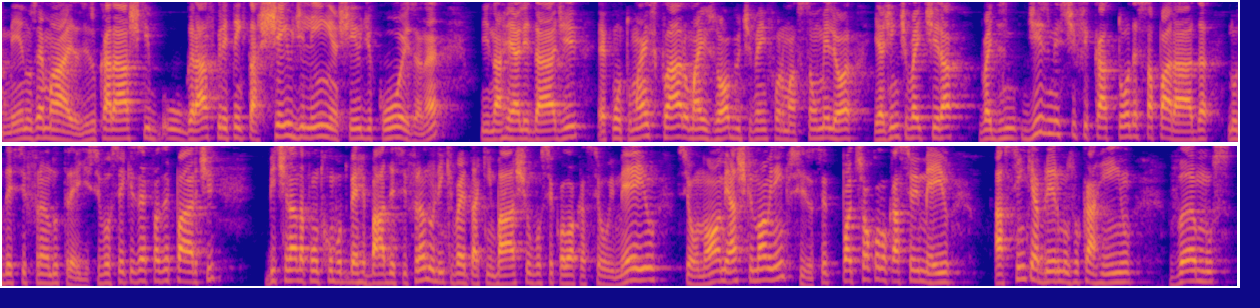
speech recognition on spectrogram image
menos é mais. Às vezes o cara acha que o gráfico ele tem que estar tá cheio de linha, cheio de coisa, né? E na realidade, é quanto mais claro, mais óbvio tiver informação, melhor. E a gente vai tirar, vai desmistificar toda essa parada no Decifrando Trade. Se você quiser fazer parte, bitnada.com.br barra decifrando, o link vai estar aqui embaixo, você coloca seu e-mail, seu nome, acho que o nome nem precisa, você pode só colocar seu e-mail, assim que abrirmos o carrinho, vamos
